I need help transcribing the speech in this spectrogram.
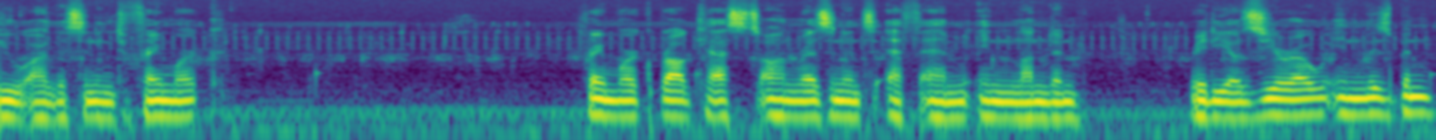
You are listening to Framework. Framework broadcasts on Resonance FM in London, Radio Zero in Lisbon,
